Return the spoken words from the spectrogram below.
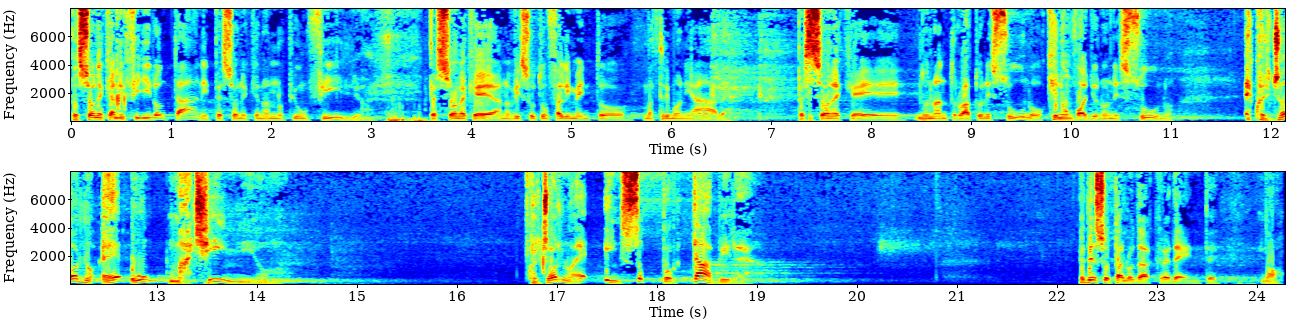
Persone che hanno i figli lontani, persone che non hanno più un figlio, persone che hanno vissuto un fallimento matrimoniale, persone che non hanno trovato nessuno o che non vogliono nessuno. E quel giorno è un macigno. Quel giorno è insopportabile. E adesso parlo da credente, no,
